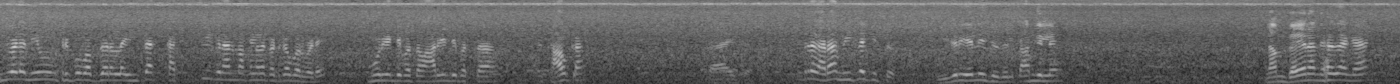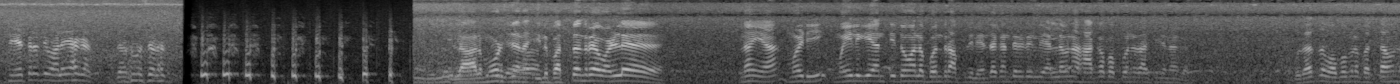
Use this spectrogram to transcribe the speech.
ಒಂದ್ ವೇಳೆ ನೀವು ಟ್ರಿಪ್ ಹೋಗ್ತಾರಲ್ಲ ಇಂಥ ಕಚ್ಚಿಗೆ ನನ್ನ ಮಕ್ಕಳನ್ನ ಕಟ್ಕೊ ಬರಬೇಡಿ. ಮೂರು ಗಂಟೆ ಬರ್ತಾವ ಆರು ಗಂಟೆ ಬರ್ತಾ ಸಾವುಕ? ಆಯ್ತು. ಇದ್ರಾಗ ಆರಾಮ್ ಈಜ್ಲಕ್ಕಿತ್ತು ಇದ್ರ ಎಲ್ಲಿ ಇಲ್ಲಿ ದಯನ ನಮ್ಮ ದಯನಂದ ಹೇಳ್ದಂಗ ನೇತ್ರತೆ ಒಳೆಯಾಗದು ಧರ್ಮಸ್ಥಳ. ಇಲ್ಲಿ ಆಲ್ಮೋಸ್ಟ್ ಜನ. ಇಲ್ಲಿ ಬತ್ತಂದ್ರೆ ಒಳ್ಳೆ ನಯ್ಯ ಮಡಿ ಮೈಲಿಗೆ ಅಂತಿದ್ದವೆಲ್ಲ ಬಂದ್ರೆ ಹಾಕ್ತಿಲ್ಲ ಎಂತಕ್ಕಂತ ಹೇಳಿ ಇಲ್ಲಿ ಎಲ್ಲವನ್ನ ಹಾಕಪ್ಪನ ರಾಶಿ ಜನ ಗೊತ್ತಾಗ್ತದೆ ಒಬ್ಬೊಬ್ಬನ ಬತ್ತಾವನ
